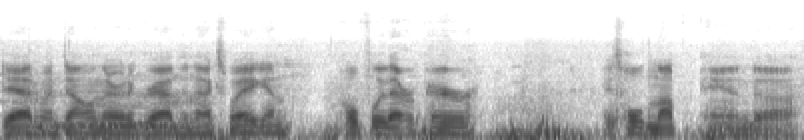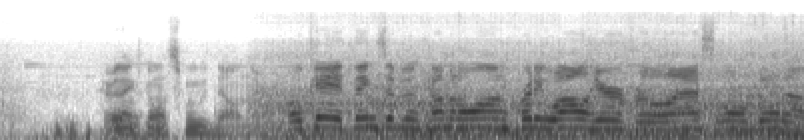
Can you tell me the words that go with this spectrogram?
Dad went down there to grab the next wagon. Hopefully that repair is holding up and uh, everything's going smooth down there. Okay, things have been coming along pretty well here for the last little bit of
